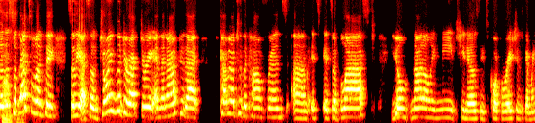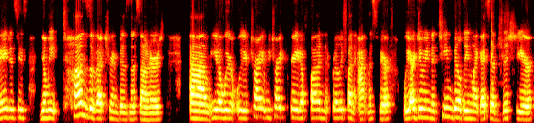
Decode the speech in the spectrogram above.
So, wow. so that's one thing. So yeah, so join the directory, and then after that, come out to the conference. Um, it's it's a blast. You'll not only meet, you know, these corporations, government agencies. You'll meet tons of veteran business owners um, you know, we're we try we try to create a fun, really fun atmosphere. We are doing a team building, like I said, this year,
